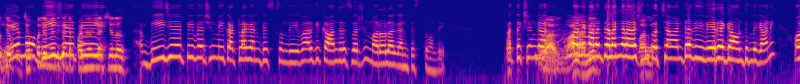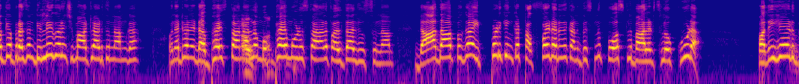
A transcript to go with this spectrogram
బీజేపీ వెర్షన్ మీకు అట్లా కనిపిస్తుంది వారికి కాంగ్రెస్ వెర్షన్ మరోలా కనిపిస్తుంది ప్రత్యక్షంగా మళ్ళీ మనం తెలంగాణ వాళ్ళ- వచ్చామంటే అది వేరేగా ఉంటుంది కానీ ఓకే ప్రజెంట్ ఢిల్లీ గురించి మాట్లాడుతున్నాంగా. ఉన్నటువంటి డెబ్బై స్థానాల్లో. ముప్పై మూడు స్థానాల ఫలితాలు చూస్తున్నాం. దాదాపుగా ఇప్పటికి ఇంకా టఫ్ ఫైట్ అనేది కనిపిస్తుంది పోస్టల్ బ్యాలెట్స్లో కూడా. పదిహేడు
